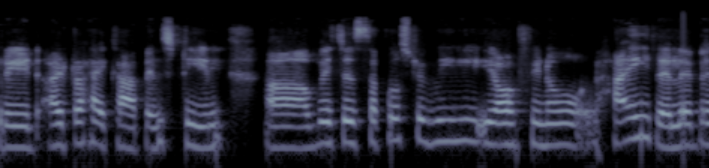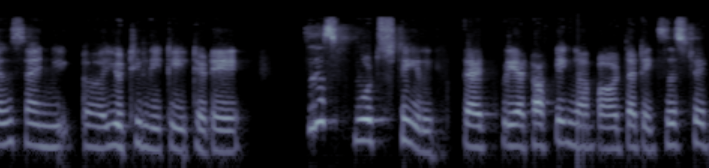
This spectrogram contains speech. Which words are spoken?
grade, ultra high carbon steel, uh, which is supposed to be of, you know, high relevance and uh, utility today this Wootz steel that we are talking about that existed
